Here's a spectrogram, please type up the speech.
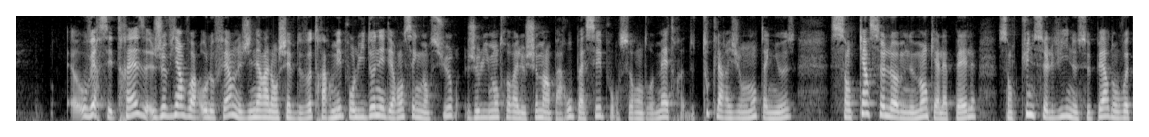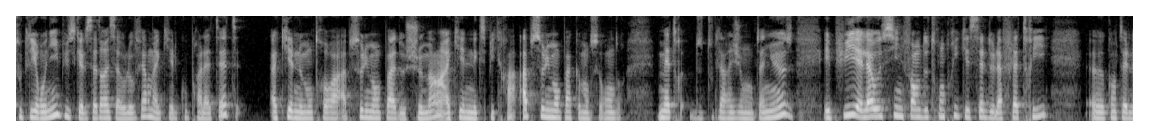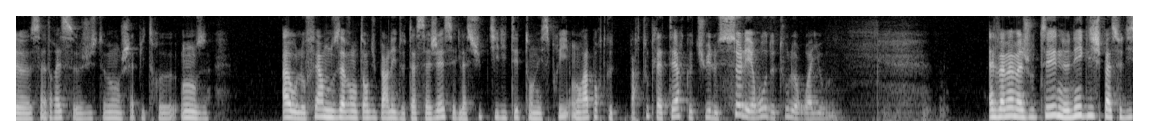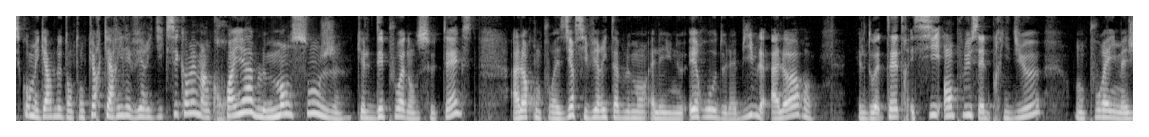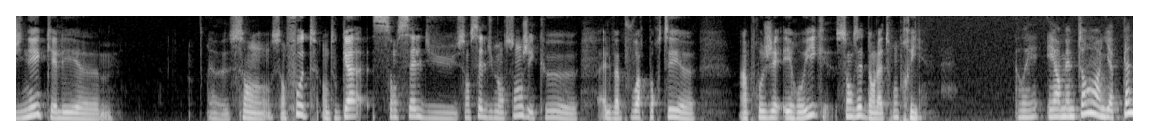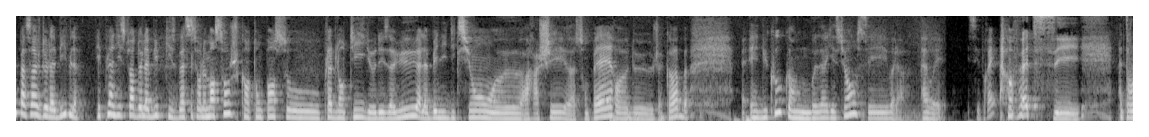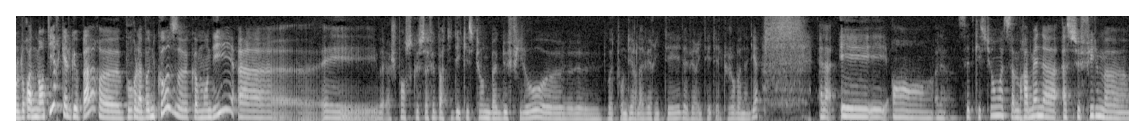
Au verset 13, Je viens voir Holoferne, le général en chef de votre armée, pour lui donner des renseignements sûrs. Je lui montrerai le chemin par où passer pour se rendre maître de toute la région montagneuse, sans qu'un seul homme ne manque à l'appel, sans qu'une seule vie ne se perde. On voit toute l'ironie, puisqu'elle s'adresse à Holoferne, à qui elle coupera la tête, à qui elle ne montrera absolument pas de chemin, à qui elle n'expliquera absolument pas comment se rendre maître de toute la région montagneuse. Et puis, elle a aussi une forme de tromperie qui est celle de la flatterie, euh, quand elle euh, s'adresse justement au chapitre 11 à Holoferne. Nous avons entendu parler de ta sagesse et de la subtilité de ton esprit. On rapporte que par toute la terre que tu es le seul héros de tout le royaume. Elle va même ajouter Ne néglige pas ce discours, mais garde-le dans ton cœur, car il est véridique. C'est quand même incroyable mensonge qu'elle déploie dans ce texte, alors qu'on pourrait se dire si véritablement elle est une héros de la Bible, alors elle doit être. Et si en plus elle prie Dieu, on pourrait imaginer qu'elle est euh, euh, sans, faute, en tout cas sans celle du, sans celle du mensonge, et que euh, elle va pouvoir porter euh, un projet héroïque sans être dans la tromperie. Ouais. Et en même temps, il y a plein de passages de la Bible et plein d'histoires de la Bible qui se basent sur le mensonge. Quand on pense au plat de lentilles d'Ésaü, à la bénédiction euh, arrachée à son père euh, de Jacob. Et du coup, quand vous me posez la question, c'est voilà, ah ouais, c'est vrai. En fait, c'est as le droit de mentir quelque part euh, pour la bonne cause, comme on dit. Euh, et voilà, je pense que ça fait partie des questions de bac de philo. Euh, Doit-on dire la vérité La vérité est-elle toujours bonne à dire? Et en, cette question, ça me ramène à, à ce film euh,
